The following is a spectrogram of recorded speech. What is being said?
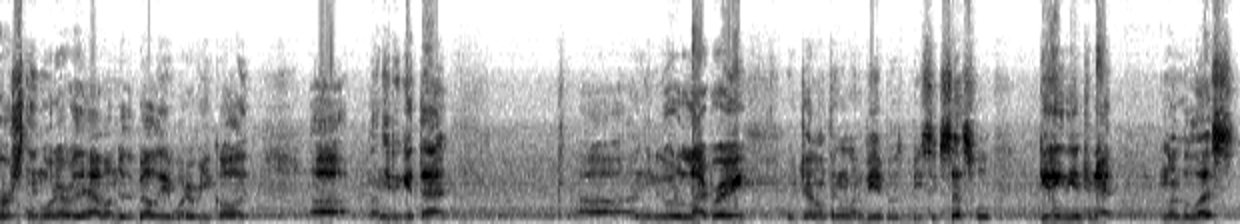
purse thing, whatever they have under the belly, whatever you call it. Uh, I need to get that. Uh, I need to go to the library, which I don't think I'm to be able to be successful getting the internet. Nonetheless,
